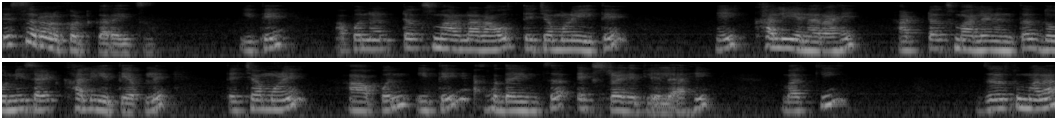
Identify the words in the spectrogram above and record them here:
ते सरळ कट करायचं. इथे आपण टक्स मारणार आहोत त्याच्यामुळे इथे हे खाली येणार आहे. हा टक्स मारल्यानंतर दोन्ही साईड खाली येते आपले. त्याच्यामुळे हा आपण इथे अर्धा इंच एक्स्ट्रा घेतलेला आहे. बाकी जर तुम्हाला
